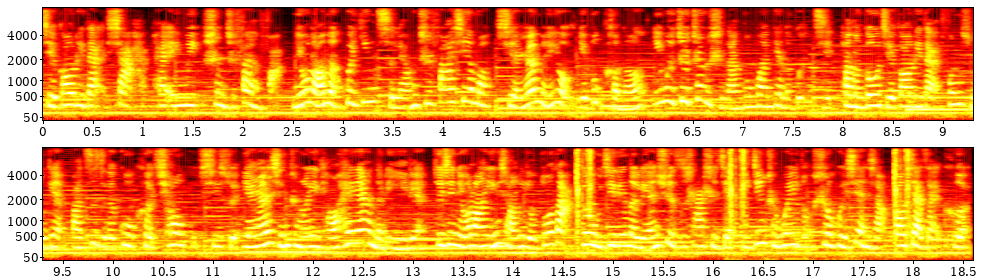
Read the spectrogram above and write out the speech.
借高利贷下海拍 AV，甚至犯法。牛郎们会因此良知发现吗？显然没有，也不可能，因为这正是男公关店的轨迹。他们勾结高利贷、风俗店，把自己的顾客敲骨吸髓，俨然形成了一条黑暗的利益链。这些牛郎影响力有多大？歌舞伎町的连续自杀事件已经成为一种社会现象，高价宰客、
